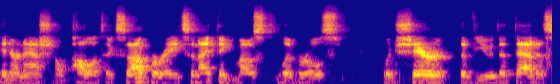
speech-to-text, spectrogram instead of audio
international politics operates. And I think most liberals would share the view that that has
